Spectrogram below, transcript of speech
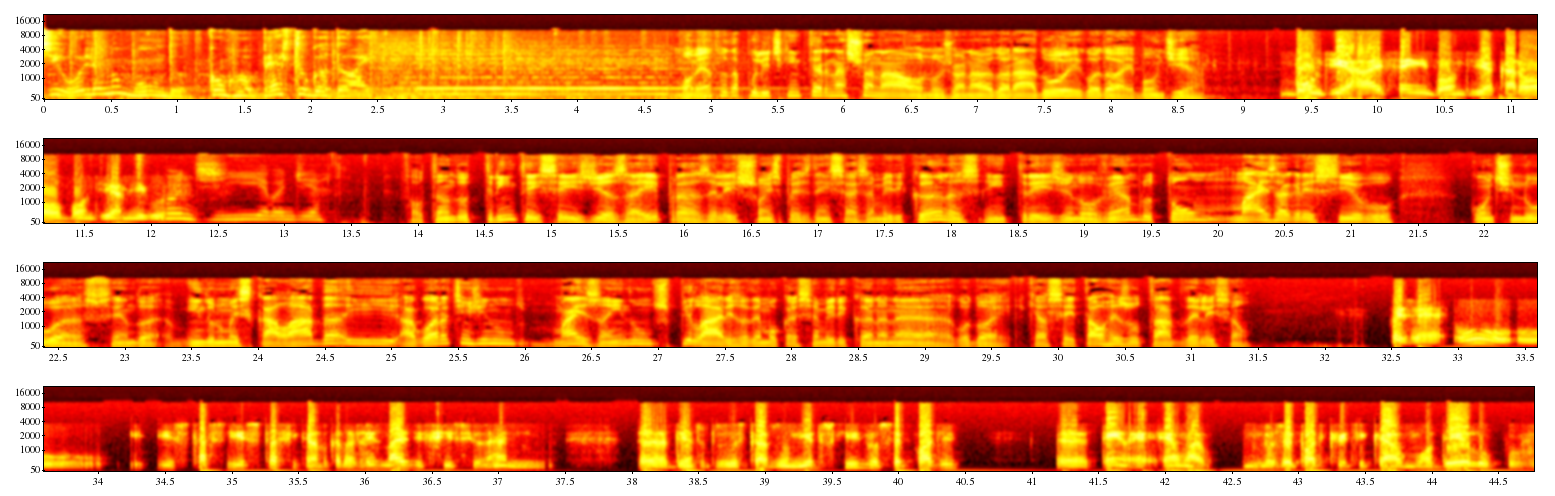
De Olho no Mundo, com Roberto Godoy. Momento da política internacional no Jornal Eldorado. Oi, Godoy, bom dia. Bom dia, Heisen. Bom dia, Carol. Bom dia, amigos. Bom dia, bom dia. Faltando 36 dias aí para as eleições presidenciais americanas, em 3 de novembro, o tom mais agressivo continua sendo indo numa escalada e agora atingindo mais ainda um dos pilares da democracia americana, né, Godoy, que é aceitar o resultado da eleição. Pois é, o, o isso está tá ficando cada vez mais difícil, né, uh, dentro dos Estados Unidos, que você pode uh, tem é, é uma você pode criticar o modelo por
